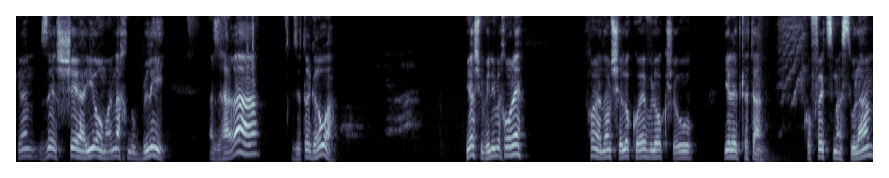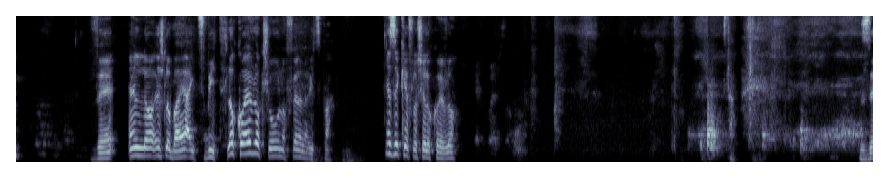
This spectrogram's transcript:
כן, זה שהיום אנחנו בלי אזהרה, זה יותר גרוע. יש, מבינים איך הוא עונה? נכון, אדם שלא כואב לו כשהוא ילד קטן, קופץ מהסולם, ואין לו, יש לו בעיה עצבית, לא כואב לו כשהוא נופל על הרצפה. איזה כיף לו שלא כואב לו. סתם. זה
